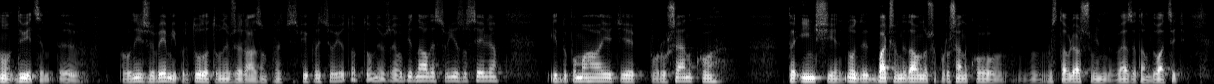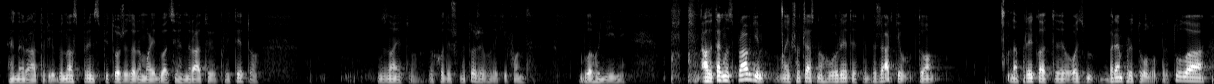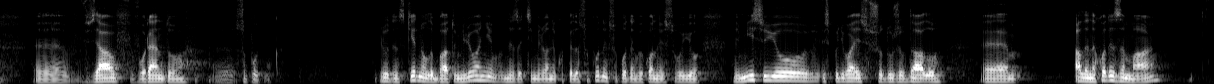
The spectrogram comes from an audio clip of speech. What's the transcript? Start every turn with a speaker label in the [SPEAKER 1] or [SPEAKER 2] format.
[SPEAKER 1] Ну, дивіться, е, вони живим і притула, то вони вже разом співпрацюють, тобто вони вже об'єднали свої зусилля і допомагають Порошенко та інші. Ну, бачив недавно, що Порошенко виставляв, що він везе там 20 генераторів. До нас, в принципі, теж зараз має 20 генераторів прийти, то не знаю, то виходить, що ми теж великий фонд благодійний. Але так насправді, якщо чесно говорити без жартів, то, наприклад, ось беремо притулу. Притула е, взяв в оренду е, супутник. Люди скинули багато мільйонів, вони за ці мільйони купили супутник. Супутник виконує свою місію і сподіваюся, що дуже вдало. Е, Але находить зима,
